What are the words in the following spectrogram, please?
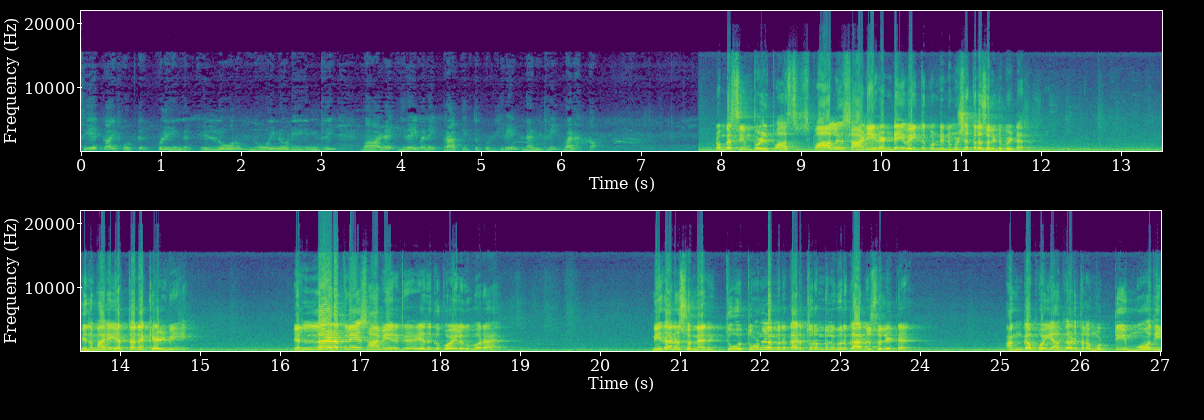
சீயக்காய் போட்டு குளியுங்கள். எல்லோரும் நோய் நொடியின்றி வாழ இறைவனை பிரார்த்தித்துக் கொள்கிறேன். நன்றி வணக்கம். ரொம்ப சிம்பிள். பாஸ் பால் சாணி ரெண்டையும் வைத்துக்கொண்டு நிமிஷத்தில் சொல்லிட்டு போயிட்டார். இந்த மாதிரி எத்தனை கேள்வி? எல்லா இடத்துலையும் சாமி இருக்கு. எதுக்கு கோயிலுக்கு போற? நீ தானே சொன்ன தூ தூண்லும் இருக்கார் துரும்பிலும் இருக்காருன்னு சொல்லிட்டு. அங்கே போய் அந்த இடத்துல முட்டி மோதி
